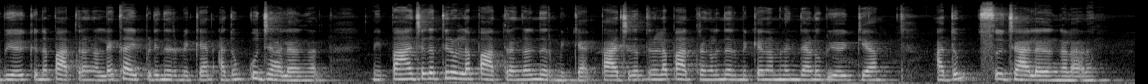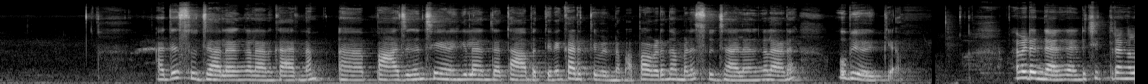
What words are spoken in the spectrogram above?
ഉപയോഗിക്കുന്ന പാത്രങ്ങളുടെ കൈപ്പിടി നിർമ്മിക്കാൻ അതും കുജാലകങ്ങൾ. ഇനി പാചകത്തിനുള്ള പാത്രങ്ങൾ നിർമ്മിക്കാൻ. പാചകത്തിനുള്ള പാത്രങ്ങൾ നിർമ്മിക്കാൻ നമ്മൾ എന്താണ് ഉപയോഗിക്കുക? അതും സുജാലകങ്ങളാണ്. അത് സുജാലകങ്ങളാണ്. കാരണം പാചകം ചെയ്യണമെങ്കിൽ എന്താ താപത്തിനെ കടത്തിവിടണം അപ്പോൾ അവിടെ നമ്മൾ സുജാലകങ്ങളാണ് ഉപയോഗിക്കുക. അവിടെ എന്താണ് രണ്ട് ചിത്രങ്ങൾ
